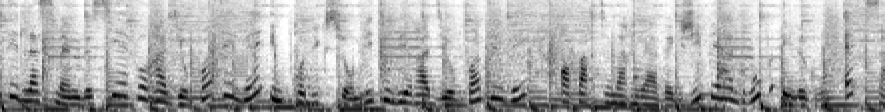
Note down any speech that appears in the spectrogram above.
L'invité de la semaine de CFO Radio.tv, une production B2B Radio.tv en partenariat avec JPA Group et le groupe EPSA.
